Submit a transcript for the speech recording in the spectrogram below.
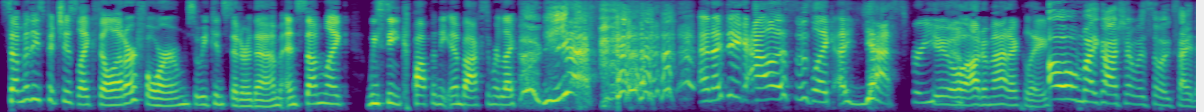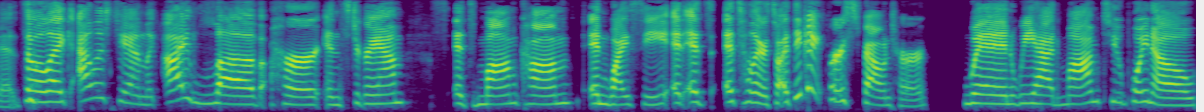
some of these pitches like fill out our forms, so we consider them, and some like we see pop in the inbox and we're like, yes. and I think Alyce was like a yes for you automatically. Oh my gosh, I was so excited. So like Alyce Chan, like I love her Instagram it's Momcom NYC. It, it's it's hilarious. So I think I first found her when we had Mom 2.0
